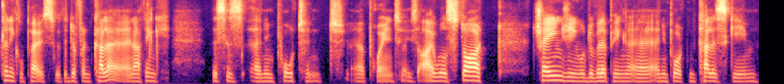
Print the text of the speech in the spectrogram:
clinical posts with a different color, and I think this is an important uh, point. Is I will start changing or developing a, an important color scheme,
